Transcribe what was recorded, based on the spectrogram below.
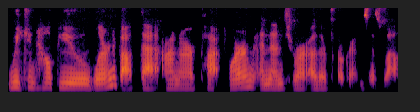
we can help you learn about that on our platform and then through our other programs as well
